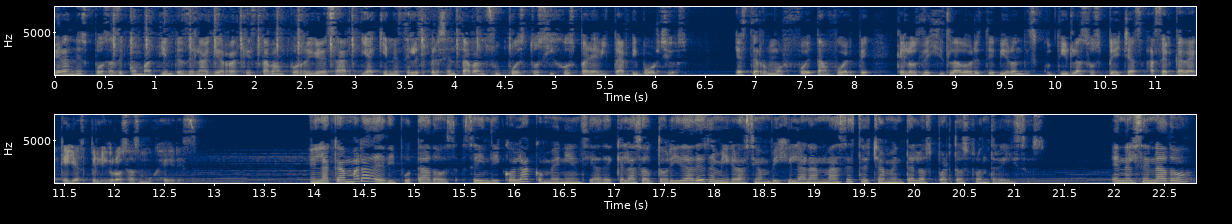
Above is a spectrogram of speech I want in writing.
eran esposas de combatientes de la guerra que estaban por regresar y a quienes se les presentaban supuestos hijos para evitar divorcios. Este rumor fue tan fuerte que los legisladores debieron discutir las sospechas acerca de aquellas peligrosas mujeres. En la Cámara de Diputados se indicó la conveniencia de que las autoridades de migración vigilaran más estrechamente los puertos fronterizos. En el Senado,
